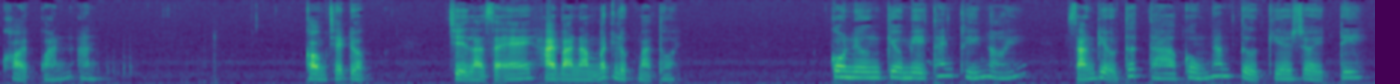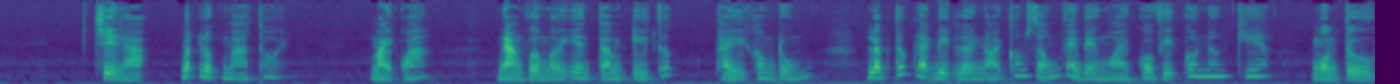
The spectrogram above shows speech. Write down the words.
khỏi quán ăn. Không chết được, chỉ là sẽ hai ba năm bất lực mà thôi. Cô nương kiều mị thanh thúy nói, dáng điệu thất tha cùng nam tử kia rời đi. Chỉ là bất lực mà thôi. May quá, nàng vừa mới yên tâm ý thức, thấy không đúng, lập tức lại bị lời nói không giống vẻ bề ngoài của vị cô nương kia, ngôn từ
